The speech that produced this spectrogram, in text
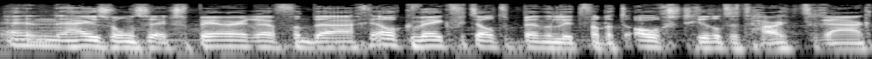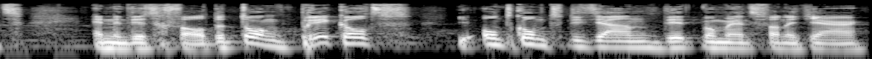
En hij is onze expert eh, vandaag. Elke week vertelt de panelid wat het oog streelt, het hart raakt. En in dit geval de tong prikkelt. Je ontkomt niet aan dit moment van het jaar.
